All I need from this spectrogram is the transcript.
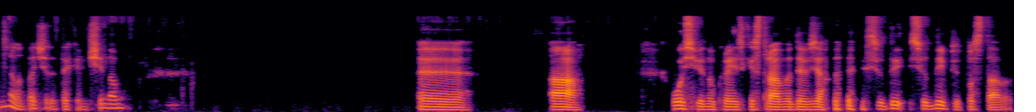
Ну, от бачите, таким чином. Е, а, ось він українські страви, де взяв. Сюди, сюди поставив.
